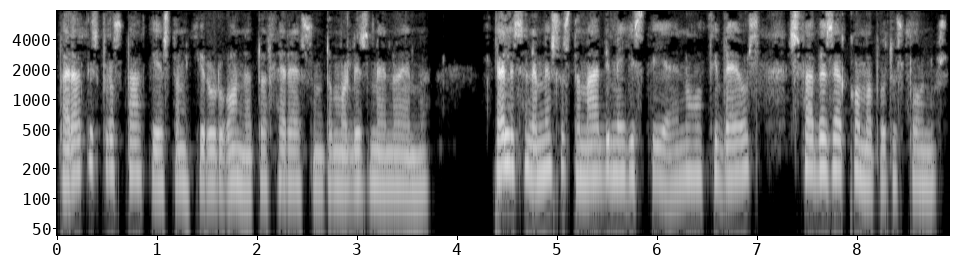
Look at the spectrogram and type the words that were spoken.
παρά τις προσπάθειες των χειρουργών να του αφαιρέσουν το μολυσμένο αίμα. Κάλεσαν αμέσως το μάντι μεγιστία, ενώ ο Θηβαίος σφάδαζε ακόμα από τους πόνους.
